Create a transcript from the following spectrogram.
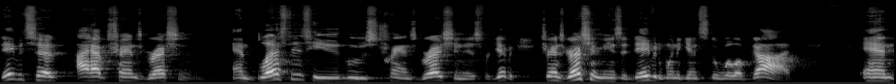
David said, I have transgression, and blessed is he whose transgression is forgiven. Transgression means that David went against the will of God. And,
